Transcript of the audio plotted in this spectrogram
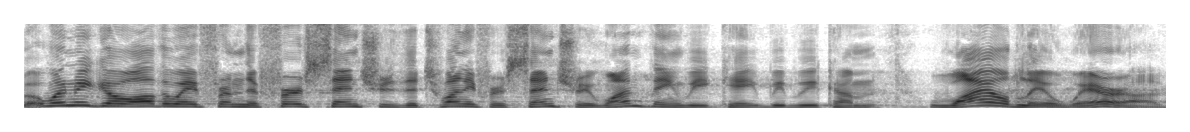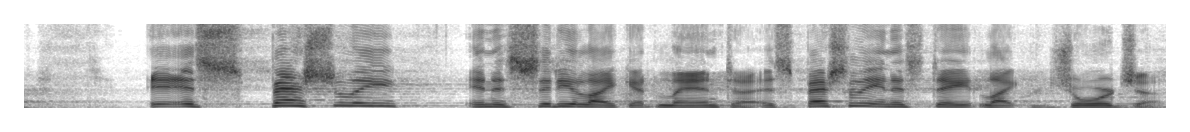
But when we go all the way from the first century to the 21st century, one thing we, we become wildly aware of, especially in a city like Atlanta, especially in a state like Georgia,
